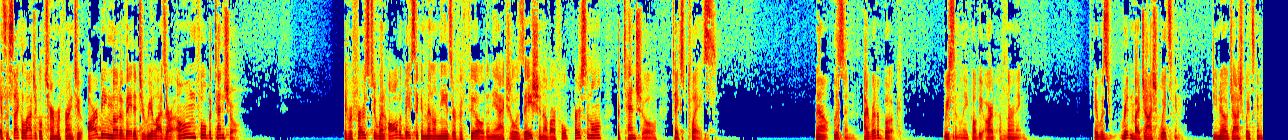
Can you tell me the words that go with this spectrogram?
It's a psychological term referring to our being motivated to realize our own full potential. It refers to when all the basic and mental needs are fulfilled and the actualization of our full personal potential takes place. Now, listen, I read a book recently called The Art of Learning. It was written by Josh Waitzkin. Do you know Josh Waitzkin?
